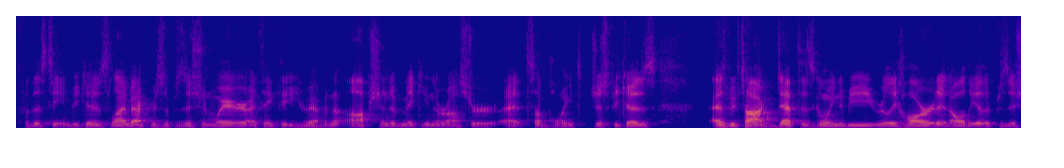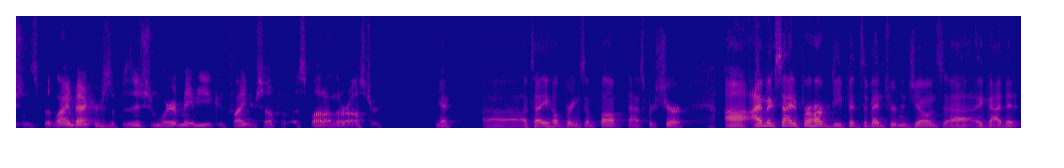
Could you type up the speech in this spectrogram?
for this team because linebacker is a position where I think that you have an option of making the roster at some point, just because – as we've talked, depth is going to be really hard at all the other positions, but linebacker is a position where maybe you could find yourself a spot on the roster. Yeah, uh, I'll tell you, he'll bring some thump. That's for sure. Uh, I'm excited for Harvard defensive end Truman Jones, uh, a guy that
